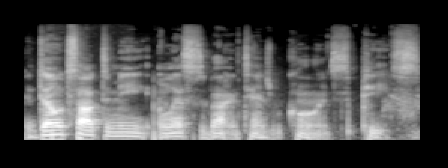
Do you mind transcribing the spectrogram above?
And don't talk to me unless it's about intangible coins. Peace.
